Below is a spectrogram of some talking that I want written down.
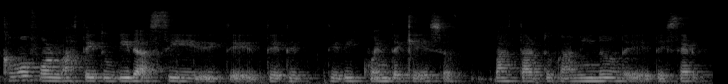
cómo formaste tu vida si te, te, te, di cuenta que eso va a estar tu camino de, de ser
